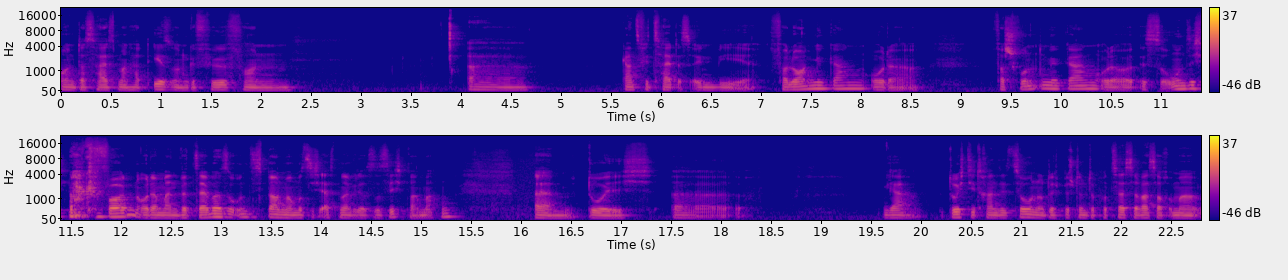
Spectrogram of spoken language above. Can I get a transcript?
Und das heißt, man hat eh so ein Gefühl von, äh, ganz viel Zeit ist irgendwie verloren gegangen oder verschwunden gegangen oder ist so unsichtbar geworden oder man wird selber so unsichtbar und man muss sich erstmal wieder so sichtbar machen ähm, durch, äh, ja, durch die Transition und durch bestimmte Prozesse, was auch immer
